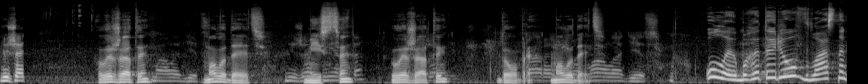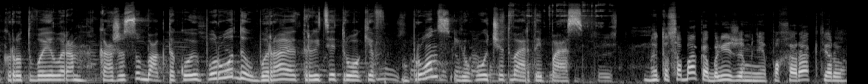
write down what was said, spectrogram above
Лежать. Лежати. Молодець. Молодець. Місце. Лежати. Добре. Молодець. Молодець. Олег Богатирьов – власник ротвейлера. Каже, собак такої породи обирає 30 років. Бронз – його четвертий пес. То есть, ну, собака ближе мне по характеру.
